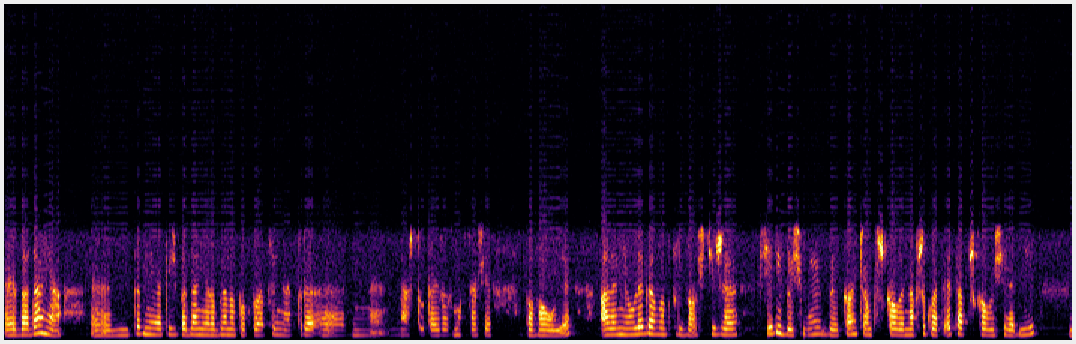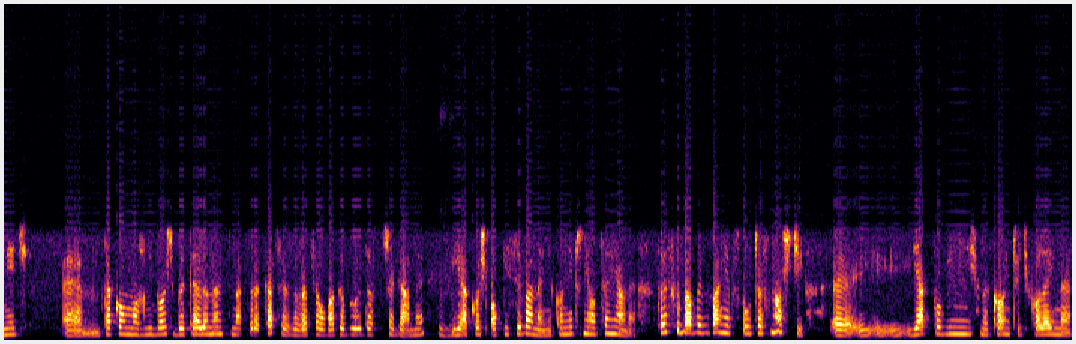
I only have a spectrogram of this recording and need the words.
e, badania. Pewnie jakieś badania robiono populacyjne, na które nasz tutaj rozmówca się powołuje, ale nie ulega wątpliwości, że chcielibyśmy, by kończąc szkołę, na przykład etap szkoły średniej, mieć taką możliwość, by te elementy, na które Kacper zwraca uwagę, były dostrzegane i Mhm. jakoś opisywane, niekoniecznie oceniane. To jest chyba wyzwanie współczesności. e, Jak powinniśmy kończyć kolejne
